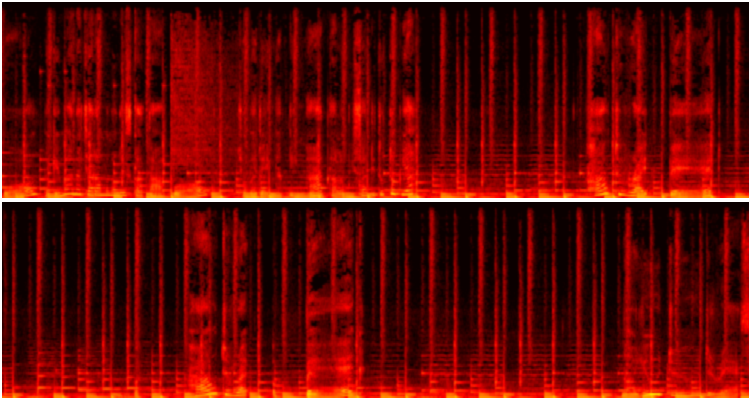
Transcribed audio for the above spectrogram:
ball? Bagaimana cara menulis kata ball? Coba ada ingat-ingat kalau bisa ditutup ya. How to write bed? How to write a bag? Now you do the rest.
